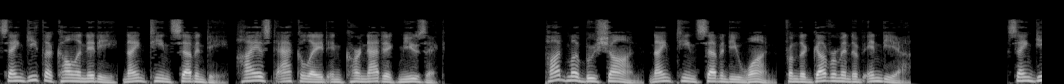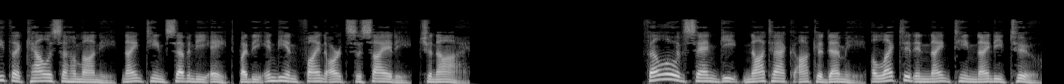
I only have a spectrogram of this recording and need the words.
Sangeetha Kalanidhi 1970 highest accolade in Carnatic music Padma Bhushan 1971 from the Government of India. Sangeetha Kalasikhamani 1978 by the Indian Fine Arts Society Chennai. Fellow of Sangeet Natak Akademi elected in 1992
